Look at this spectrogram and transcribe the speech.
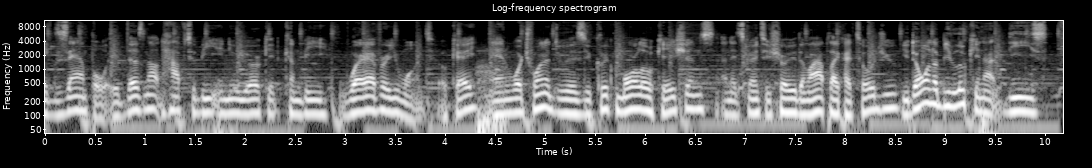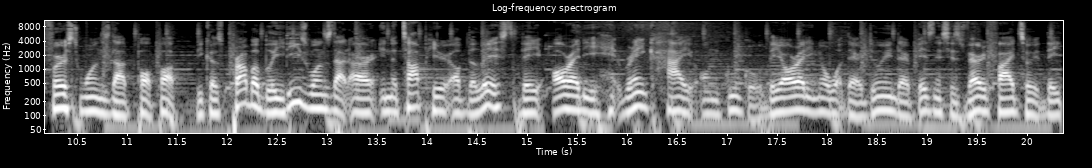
example. It does not have to be in New York. It can be wherever you want. Okay. And what you want to do is you click more locations and it's going to show you the map. Like I told you, you don't want to be looking at these first ones that pop up because probably these ones that are in the top here of the list, they already rank high on Google. They already know what they're doing. Their business is verified, so they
